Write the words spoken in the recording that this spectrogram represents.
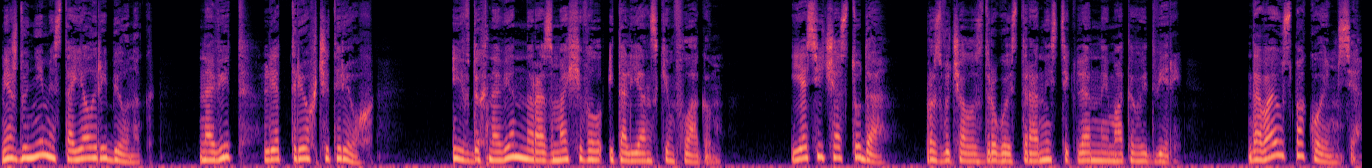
Между ними стоял ребенок, на вид лет трех-четырех, и вдохновенно размахивал итальянским флагом. «Я сейчас туда», — прозвучало с другой стороны стеклянной матовой двери. «Давай успокоимся.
